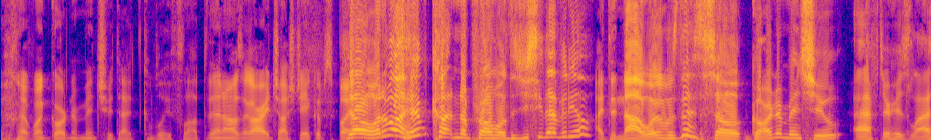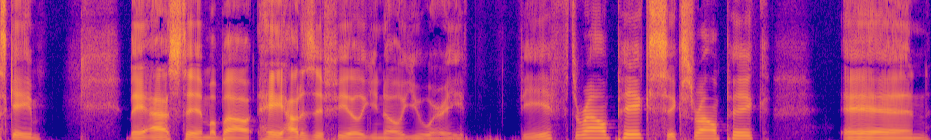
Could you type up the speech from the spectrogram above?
I went Gardner Minshew. That completely flopped. Then I was like, all right, Josh Jacobs. But Yo, what about him cutting the promo? Did you see that video? I did not. When was this? So Gardner Minshew, after his last game, they asked him about, hey, how does it feel? You know, you were a fifth round pick, sixth round pick, and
